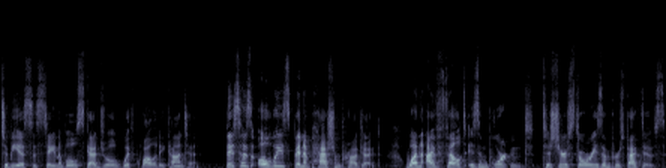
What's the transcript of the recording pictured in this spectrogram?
to be a sustainable schedule with quality content. This has always been a passion project, one I've felt is important to share stories and perspectives,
